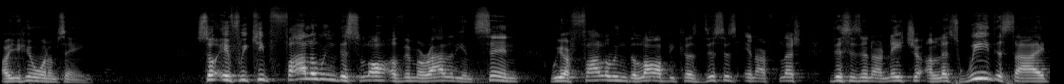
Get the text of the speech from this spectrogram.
Are you hearing what I'm saying? So if we keep following this law of immorality and sin, we are following the law because this is in our flesh, this is in our nature, unless we decide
